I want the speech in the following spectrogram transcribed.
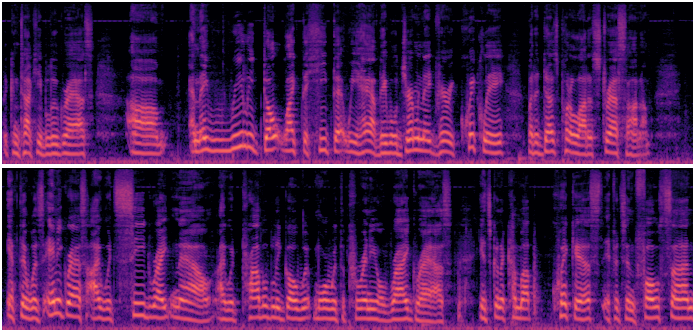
the Kentucky bluegrass. Um, and they really don't like the heat that we have. They will germinate very quickly, but it does put a lot of stress on them. If there was any grass I would seed right now, I would probably go with more with the perennial ryegrass. It's going to come up quickest. If it's in full sun,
